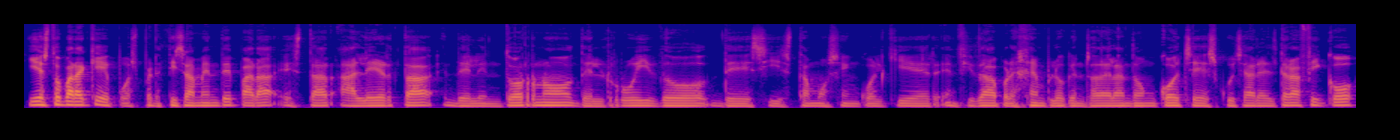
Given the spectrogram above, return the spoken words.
¿Y esto para qué? Pues precisamente para estar alerta del entorno, del ruido, de si estamos en cualquier, en ciudad, por ejemplo, que nos adelanta un coche, escuchar el tráfico,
